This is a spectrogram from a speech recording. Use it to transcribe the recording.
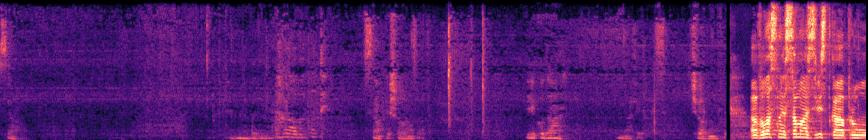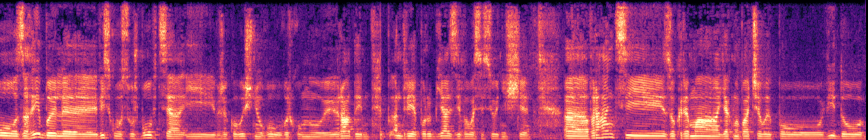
Все. Не видно. Голова так. Все, пішов назад. І куди? Нафіг. Чорний. Власне, сама звістка про загибель е, військовослужбовця і вже колишнього голову Верховної Ради Андрія Порубія з'явилася сьогодні ще е, вранці. Зокрема, як ми бачили по відео,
